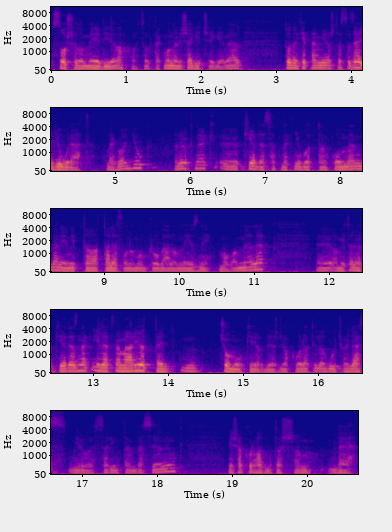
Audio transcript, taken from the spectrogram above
social media, ahogy szokták mondani, segítségével tulajdonképpen mi most azt az egy órát megadjuk önöknek, kérdezhetnek nyugodtan kommentben, én itt a telefonomon próbálom nézni magam mellett, amit önök kérdeznek, illetve már jött egy csomó kérdés gyakorlatilag, úgyhogy lesz miről szerintem beszélnünk, és akkor hadd mutassam be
